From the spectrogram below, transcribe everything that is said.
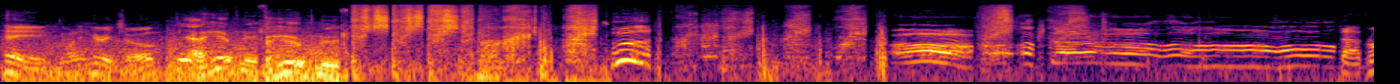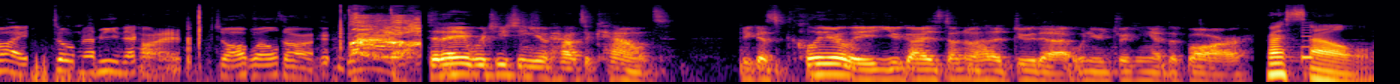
Hey, you wanna hear a joke? Yeah, hit me. Hit me. That's right. Don't let me next time. Job well done. Today we're teaching you how to count. Because clearly you guys don't know how to do that when you're drinking at the bar. Press L.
